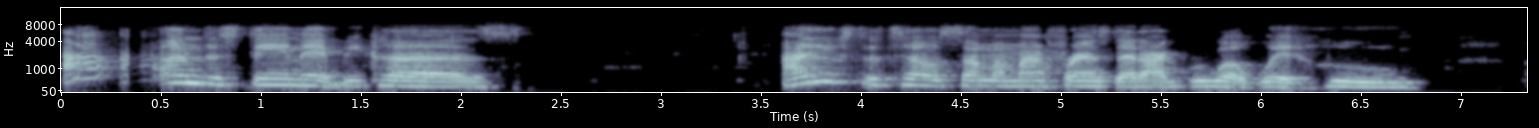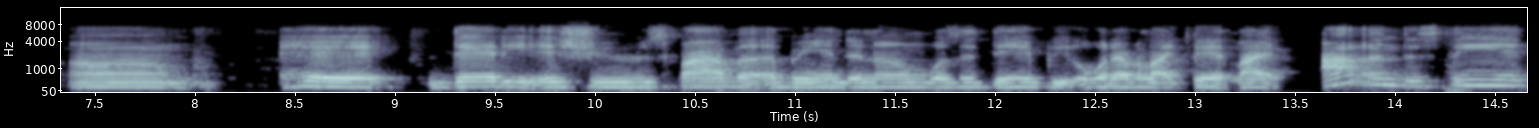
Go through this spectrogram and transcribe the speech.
I, I understand it because I used to tell some of my friends that I grew up with who um, had daddy issues, father abandoned them, was a deadbeat or whatever like that. Like I understand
